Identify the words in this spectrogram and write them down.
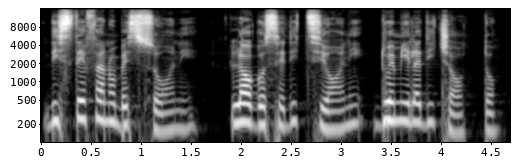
di Stefano Bessoni, Logos Edizioni 2018.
